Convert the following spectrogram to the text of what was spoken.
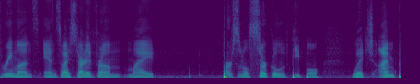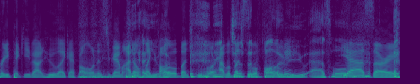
three months. And so I started from my personal circle of people, which I'm pretty picky about who like I follow on Instagram. I don't Yeah, like follow are. a bunch of people or have a bunch of people follow me. You asshole. Yeah, sorry.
